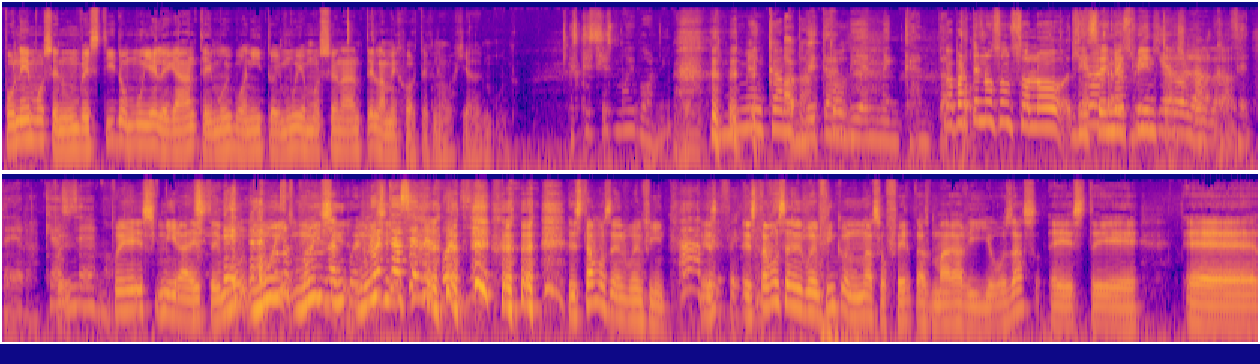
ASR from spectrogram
ponemos en un vestido muy elegante y muy bonito y muy emocionante la mejor tecnología del mundo. Es que sí es muy bonito. A mí me encanta. A mí todo. también me encanta. Pero aparte no son solo Quiero diseños refri, vintage, quiero la ¿verdad? cafetera. ¿Qué Pues, hacemos? pues, mira, este, muy, muy, muy, muy ¿No sin- estás en el Buen Fin? Estamos en el Buen Fin. Ah, Es- perfecto. estamos en el Buen Fin con unas ofertas maravillosas, este, eh,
